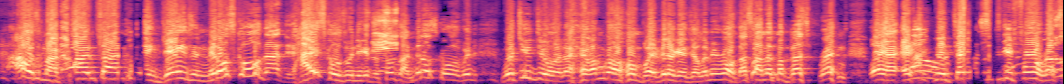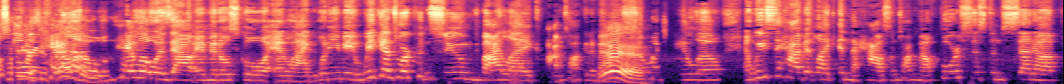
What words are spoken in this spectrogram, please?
I was my prime time playing games in middle school, not high school. is when you get to social life. Middle school, what, what you doing? I'm going home and play video games. Yo, let me roll. That's how I met my best friend. Like I, No. Nintendo 64, Middle school is Halo. Halo was out in middle school, and like, what do you mean? Weekends were consumed by like, I'm talking about Yeah. so much Halo, and we used to have it like in the house. I'm talking about four systems set up,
